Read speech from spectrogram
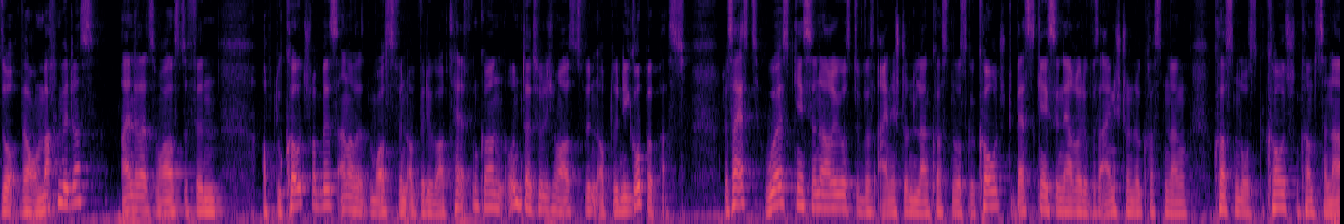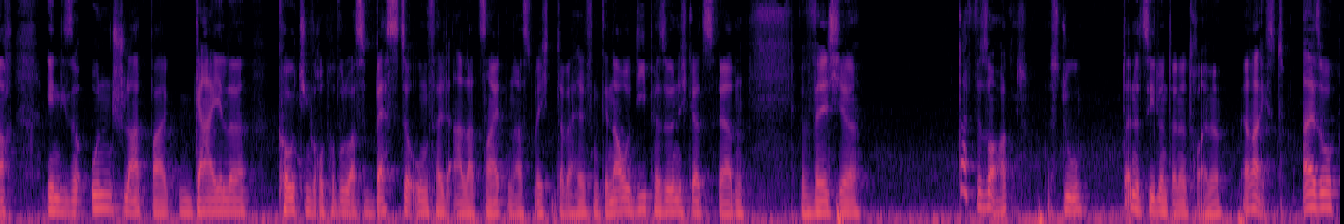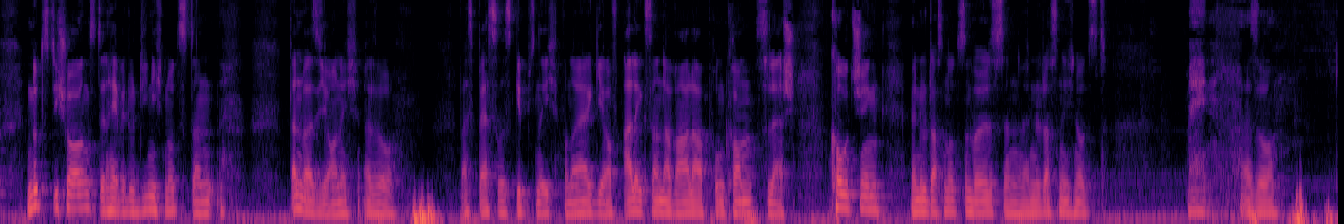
So, warum machen wir das? Einerseits, um herauszufinden, ob du coachbar bist, andererseits um herauszufinden, ob wir dir überhaupt helfen können und natürlich um herauszufinden, ob du in die Gruppe passt. Das heißt, Worst-Case-Szenarios, du wirst eine Stunde lang kostenlos gecoacht, Best-Case-Szenario, du wirst eine Stunde lang kostenlos gecoacht und kommst danach in diese unschlagbar geile Coaching-Gruppe, wo du das beste Umfeld aller Zeiten hast, welche dabei helfen, genau die Persönlichkeit zu werden, welche dafür sorgt, dass du deine Ziele und deine Träume erreichst. Also nutzt die Chance, denn hey, wenn du die nicht nutzt, dann, dann weiß ich auch nicht. Also was Besseres gibt es nicht. Von daher geh auf alexanderwala.com slash coaching, wenn du das nutzen willst. Denn wenn du das nicht nutzt, man, also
